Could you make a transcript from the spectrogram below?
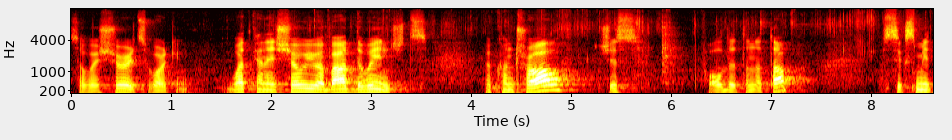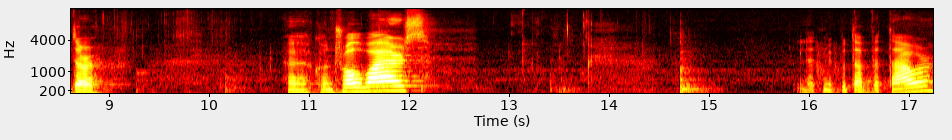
so we're sure it's working what can I show you about the winch? It's the control, which is folded on the top, six meter uh, control wires. Let me put up the tower.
